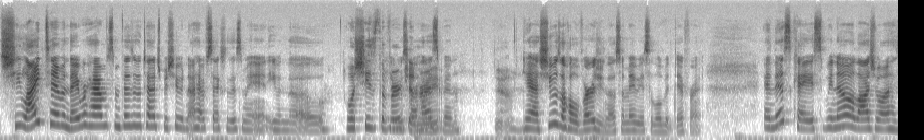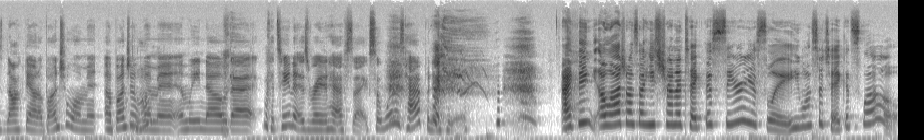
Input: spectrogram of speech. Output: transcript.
she liked him, and they were having some physical touch, but she would not have sex with this man, even though Well, she's the he was her virgin, right? husband. Yeah. Yeah, she was a whole virgin though, so maybe it's a little bit different. In this case, we know Olajuwon has knocked down a bunch of women, a bunch of Well. women, and we know that Katina is ready to have sex. So what is happening here? I think Elijah said he's trying to take this seriously. He wants to take it slow.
